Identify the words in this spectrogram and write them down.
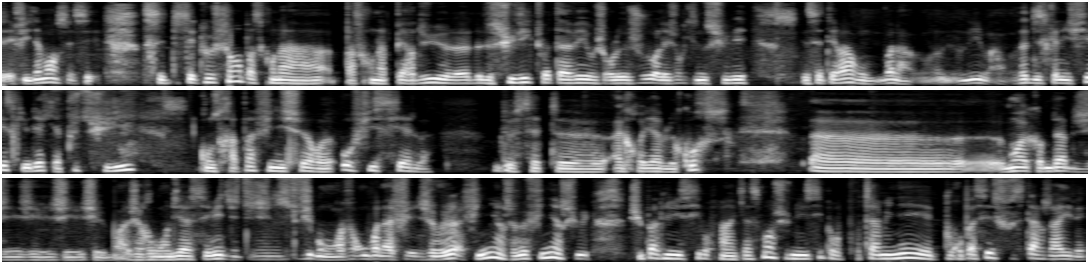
évidemment, c'est touchant parce qu'on a parce qu'on a perdu le, le, suivi que toi t'avais au jour le jour, les gens qui nous suivaient, etc. On, voilà, on dit, bah, on va disqualifier, ce qui veut dire qu'il n'y a plus de suivi, qu'on ne sera pas finisher euh, officiel de cette euh, incroyable course. Euh, moi, comme d'hab, j'ai bah, rebondi assez vite. J'ai dit bon, on va je veux la finir, je veux finir. Je suis, suis pas venu ici pour faire un classement, je suis venu ici pour, terminer, pour repasser sous arche d'arrivée.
